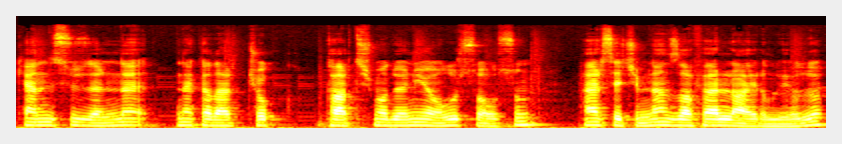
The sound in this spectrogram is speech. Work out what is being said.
kendisi üzerinde ne kadar çok tartışma dönüyor olursa olsun her seçimden zaferle ayrılıyordu.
